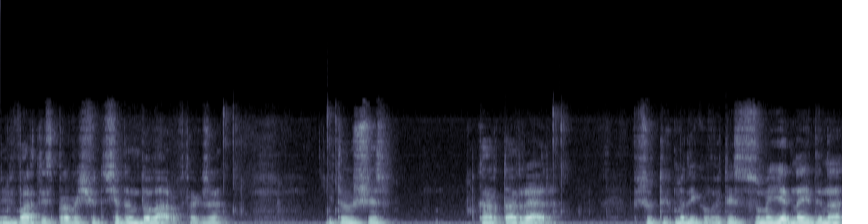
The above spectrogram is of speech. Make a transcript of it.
i warty jest prawie 7 dolarów, także i to już jest karta rare wśród tych medyków. I to jest w sumie jedna jedyna,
